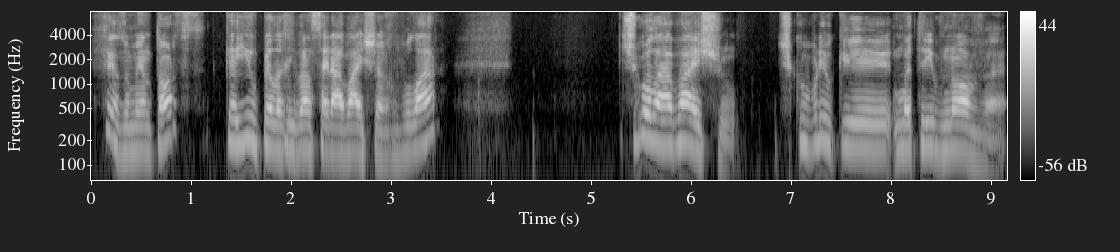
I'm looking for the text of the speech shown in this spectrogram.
fez um mentor-se, caiu pela ribanceira abaixo a rebolar, chegou lá abaixo, descobriu que uma tribo nova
